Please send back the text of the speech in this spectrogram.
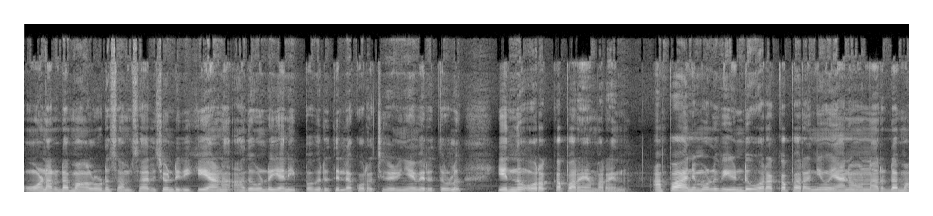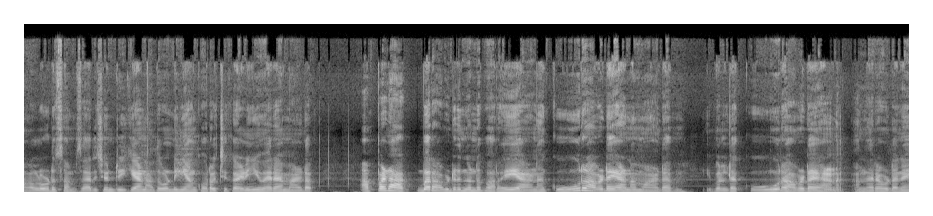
ഓണറുടെ മകളോട് സംസാരിച്ചുകൊണ്ടിരിക്കുകയാണ്. അതുകൊണ്ട് ഞാൻ ഇപ്പോൾ വരത്തില്ല കുറച്ച് കഴിഞ്ഞേ വരത്തുള്ളൂ എന്ന് ഉറക്കെ പറയാൻ പറയുന്നു. അപ്പോൾ അനുമോൾ വീണ്ടും ഉറക്കെ പറഞ്ഞു ഞാൻ ഓണറുടെ മകളോട് സംസാരിച്ചുകൊണ്ടിരിക്കുകയാണ്. അതുകൊണ്ട് ഞാൻ കുറച്ച് കഴിഞ്ഞ് വരാം മാഡം. അപ്പോഴ അക്ബർ അവിടെ ഇരുന്നുകൊണ്ട് പറയുകയാണ് കൂർ അവിടെയാണ് മാഡം. ഇവളുടെ കൂർ അവിടെയാണ്. അന്നേരം ഉടനെ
